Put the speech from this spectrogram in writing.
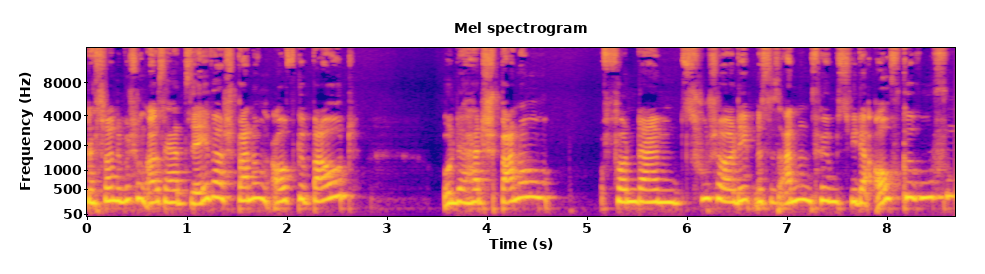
das war eine Mischung aus, er hat selber Spannung aufgebaut und er hat Spannung von deinem Zuschauererlebnis des anderen Films wieder aufgerufen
